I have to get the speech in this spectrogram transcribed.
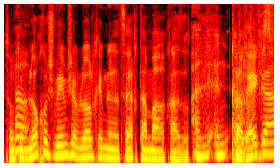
זאת אומרת, לא. הם לא חושבים שהם לא הולכים לנצח את המערכה הזאת. כרגע,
